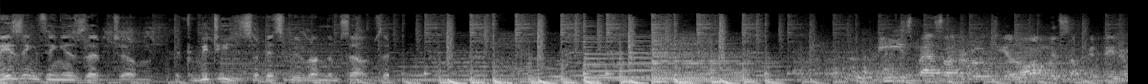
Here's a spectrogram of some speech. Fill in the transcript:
Amazing thing is that um, the committees are basically run themselves. Please pass on a roti along with some container.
